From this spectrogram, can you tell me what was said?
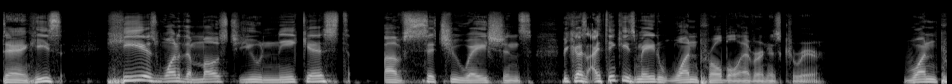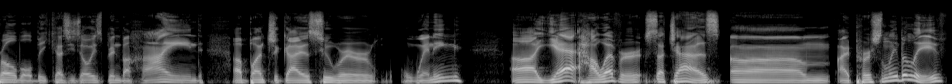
dang, he's he is one of the most uniquest of situations because I think he's made one Pro Bowl ever in his career. One Pro Bowl because he's always been behind a bunch of guys who were winning. Uh, yeah, however, such as um, I personally believe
